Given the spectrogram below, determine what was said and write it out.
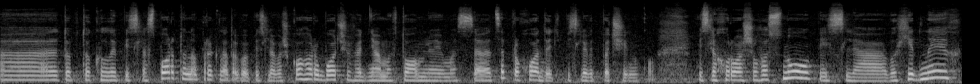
Е, Тобто, коли після спорту, наприклад, або після важкого робочого дня ми втомлюємося, це проходить після відпочинку, після хорошого сну, після вихідних,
